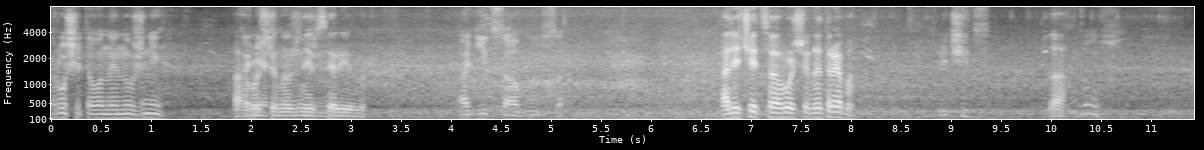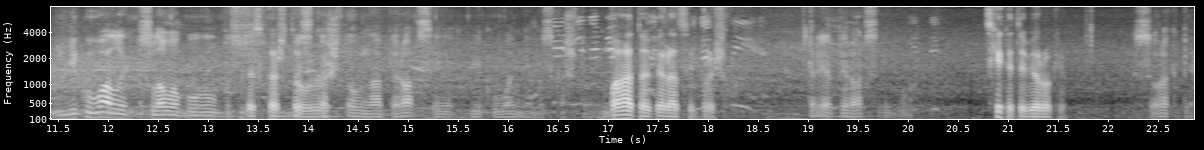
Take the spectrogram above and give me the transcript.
Гроші то вони нужні. А гроші Конечно, нужні нужні. все рівно. Одіться, обуться, А лічитися гроші не треба? лічитися. Да. Ну, лікували, слава Богу, без, Безкоштовно. безкоштовна операція, лікування безкоштовне. Багато операцій пройшло. Три операції було. Скільки тобі років? 45.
